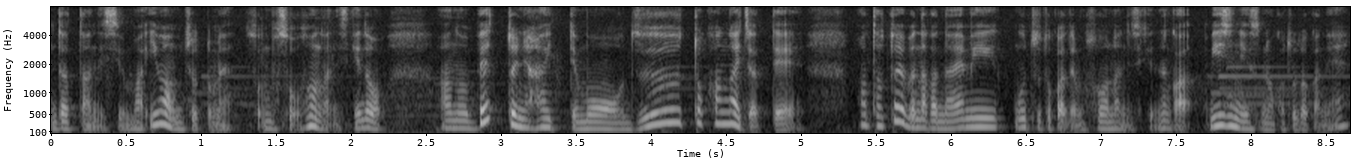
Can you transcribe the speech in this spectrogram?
だったんですよ、まあ、今もちょっとねそうそうなんですけどあのベッドに入ってもずっと考えちゃって、まあ、例えばなんか悩み事とかでもそうなんですけどなんかビジネスのこととかね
